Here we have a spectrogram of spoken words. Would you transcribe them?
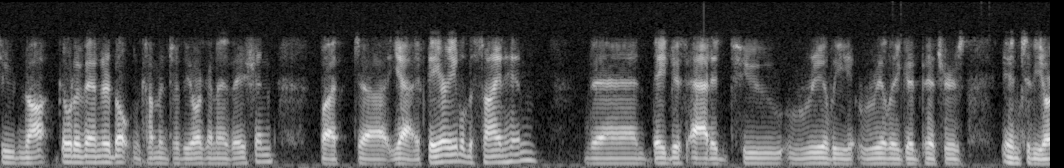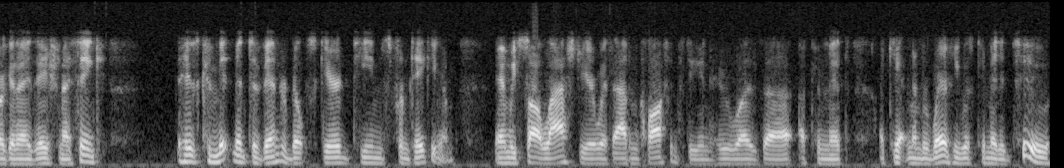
to not go to Vanderbilt and come into the organization. But uh, yeah, if they are able to sign him, then they just added two really, really good pitchers into the organization. I think his commitment to Vanderbilt scared teams from taking him. And we saw last year with Adam Kloffenstein, who was uh, a commit. I can't remember where he was committed to,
